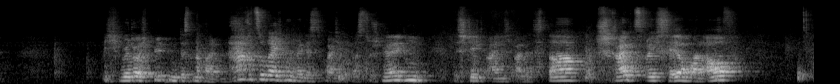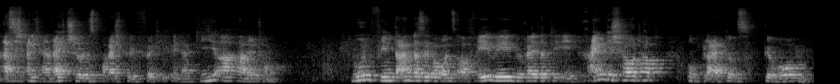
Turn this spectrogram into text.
Ich würde euch bitten, das nochmal nachzurechnen, wenn es vielleicht etwas zu schnell ging. Es steht eigentlich alles da. Schreibt es euch selber mal auf. Das ist eigentlich ein recht schönes Beispiel für die Energieerhaltung. Nun, vielen Dank, dass ihr bei uns auf www.jurelta.de reingeschaut habt und bleibt uns gewogen.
